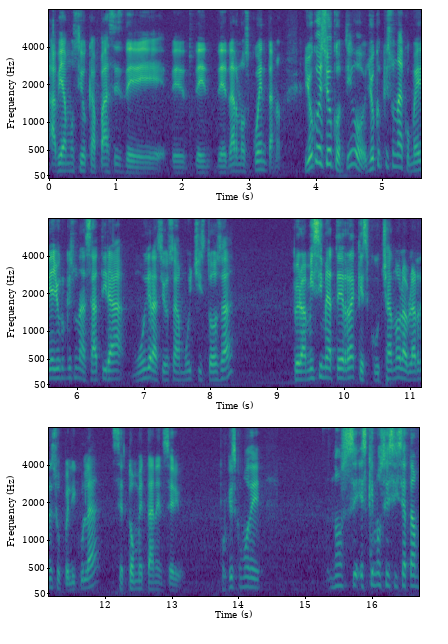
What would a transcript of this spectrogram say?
habíamos sido capaces de, de, de, de, darnos cuenta, ¿no? Yo coincido contigo, yo creo que es una comedia, yo creo que es una sátira muy graciosa, muy chistosa, pero a mí sí me aterra que escuchándolo hablar de su película se tome tan en serio, porque es como de, no sé, es que no sé si sea tan,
